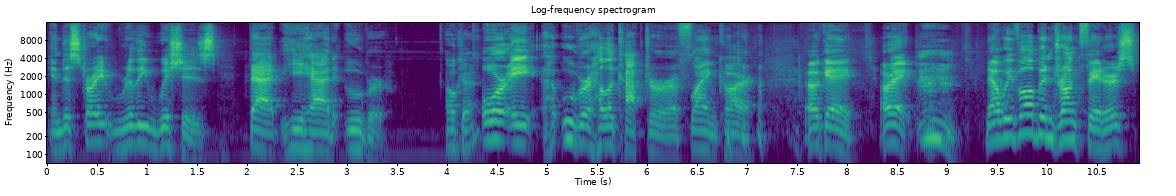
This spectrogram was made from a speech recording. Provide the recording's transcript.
in this story really wishes that he had Uber Okay. or a Uber helicopter or a flying car. okay, all right. now we've all been drunk faders.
